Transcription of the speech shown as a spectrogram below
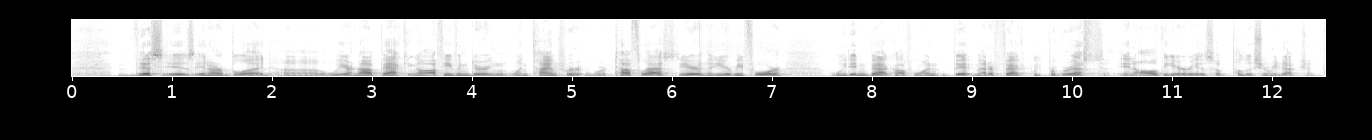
this is in our blood. Uh, we are not backing off, even during when times were, were tough last year and the year before. We didn't back off one bit. Matter of fact, we progressed in all the areas of pollution reduction.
